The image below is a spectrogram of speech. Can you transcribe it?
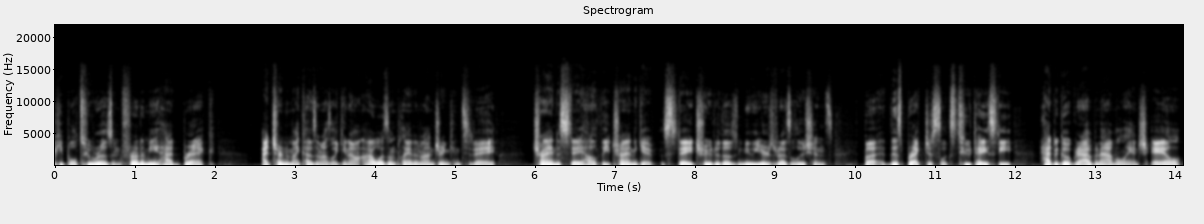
people two rows in front of me had Breck. I turned to my cousin, I was like, you know, I wasn't planning on drinking today trying to stay healthy, trying to get stay true to those New Year's resolutions. But this Breck just looks too tasty. Had to go grab an Avalanche Ale.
